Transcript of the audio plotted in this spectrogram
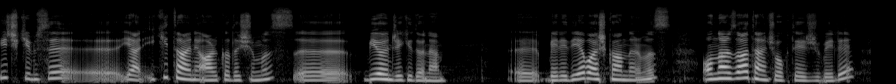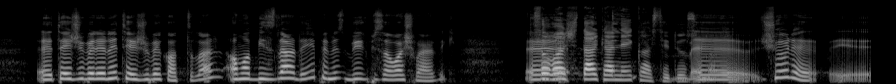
Hiç kimse e, yani iki tane arkadaşımız e, bir önceki dönem e, belediye başkanlarımız onlar zaten çok tecrübeli. E, tecrübelerine tecrübe kattılar ama bizler de hepimiz büyük bir savaş verdik. E, Savaş derken neyi kastediyorsunuz? e, şöyle e,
